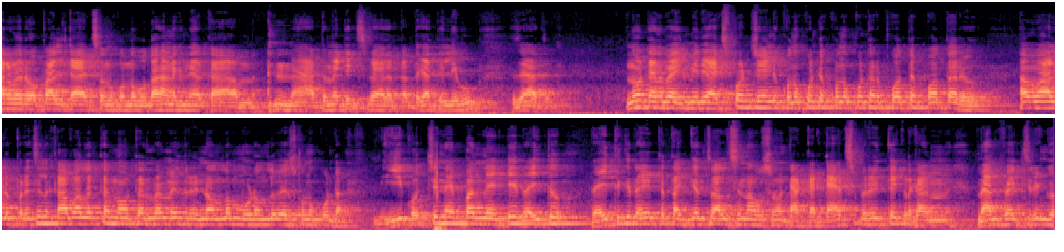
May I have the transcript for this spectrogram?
అరవై రూపాయలు ట్యాక్స్ అనుకున్న ఉదాహరణకి నేను అథమెటిక్స్ పెద్దగా తెలియవు. అది నూట ఎనభై మీరు ఎక్స్పోర్ట్ చేయండి కొనుక్కుంటే కొనుక్కుంటారు పోతే పోతారు. వాళ్ళు ప్రజలు కావాలంటే నూట ఎనభై మీద రెండు వందలు మూడు వందలు వేసుకునుకుంటారు మీకు వచ్చిన ఇబ్బంది ఏంటి? రైతు రైతుకి రేటు తగ్గించాల్సిన అవసరం ఉంటుంది అక్కడ ట్యాక్స్ పెరిగితే ఇక్కడ మ్యానుఫ్యాక్చరింగ్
